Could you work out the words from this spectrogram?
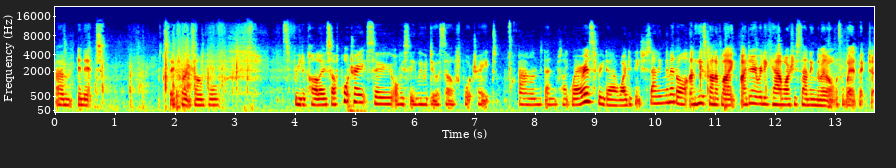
um, in it. So for example Frida Kahlo self-portrait so obviously we would do a self-portrait and then like where is Frida? Why do you think she's standing in the middle? And he's kind of like I don't really care why she's standing in the middle it's a weird picture.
